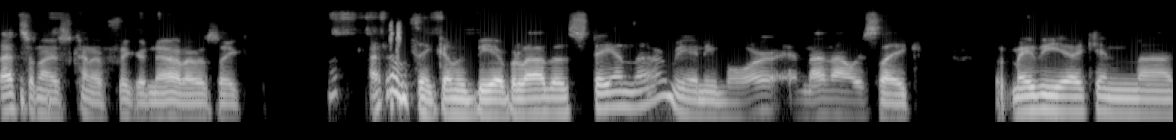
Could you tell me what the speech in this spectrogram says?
that's when i was kind of figuring out i was like i don't think i'm gonna be able to stay in the army anymore. And then i was like but maybe i can uh,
